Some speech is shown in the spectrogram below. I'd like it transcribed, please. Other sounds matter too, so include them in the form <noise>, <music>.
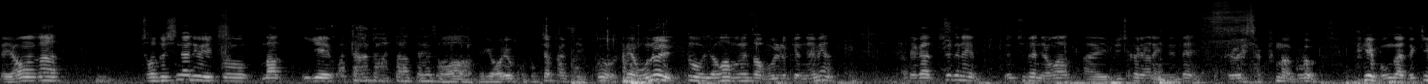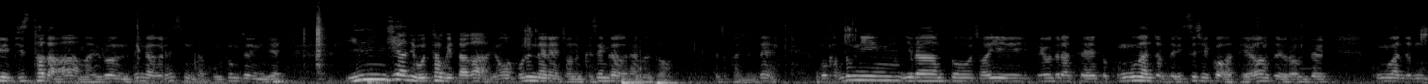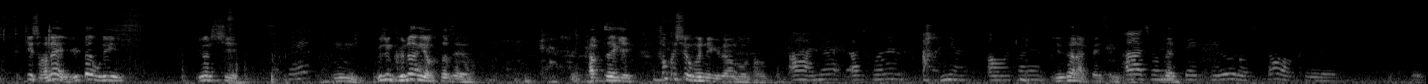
네, 영화가 저도 시나리오 읽고 막 이게 왔다 갔다 왔다 갔다 해서 되게 어렵고 복잡할 수 있고 근데 오늘 또 영화 보면서 뭘 느꼈냐면 제가 최근에 연출한 영화 아니 뮤지컬이 하나 있는데 그 작품하고 되게 뭔가 느낌이 비슷하다 막 이런 생각을 했습니다 공통적인 게 인지하지 못하고 있다가 영화 보는 내내 저는 그 생각을 하면서 계속 봤는데 뭐 감독님이랑 또 저희 배우들한테 또 궁금한 점들 있으실 것 같아요. 그래서 여러분들 궁금한 점 듣기 전에 일단 우리 유아 씨, 네. 음, 요즘 근황이 어떠세요? <laughs> 갑자기 토크쇼 분위기로 한번 가볼까요? 아 아니요. 아 저는 아니요. 어 저는 인사는 아까 했으니까. 아 저는 네. 이제 배우로서 그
